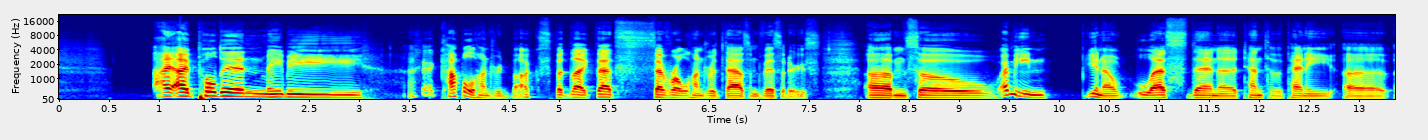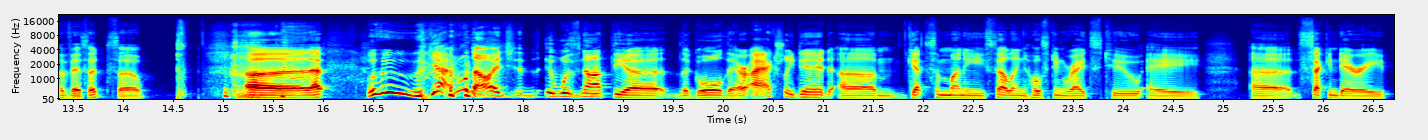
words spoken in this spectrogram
I, I pulled in maybe a couple hundred bucks, but like that's several hundred thousand visitors. Um, so I mean, you know, less than a tenth of a penny uh, a visit. So uh, that Woohoo! yeah, well, no, it, it was not the uh, the goal there. I actually did um, get some money selling hosting rights to a uh, secondary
